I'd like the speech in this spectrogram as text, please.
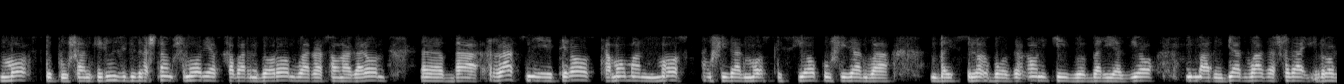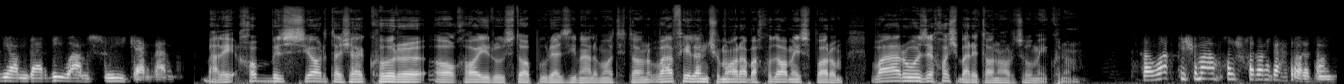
ماسک بپوشند که روز گذشتم شماری از خبرنگاران و رسانگران به رسم اعتراض تماما ماسک پوشیدن ماسک سیاه پوشیدن و به اصطلاح با زنانی که بر از این محدودیت وضع شده ایراز همدردی و همسویی کردند. بله خب بسیار تشکر آقای روستاپور از این معلوماتتان و فعلا شما را به خدا می سپارم و روز خوش برتان آرزو می کنم. وقت شما هم خوش خدا نگهدارتان.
